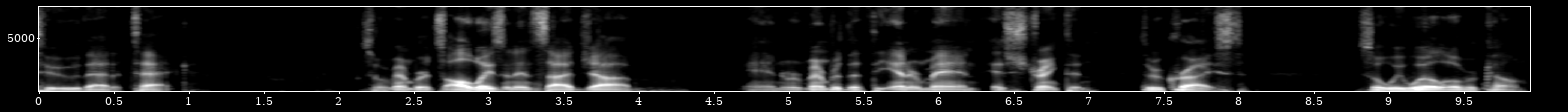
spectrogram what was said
to that attack. So remember, it's always an inside job. And remember that the inner man is strengthened through Christ. So we will overcome.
